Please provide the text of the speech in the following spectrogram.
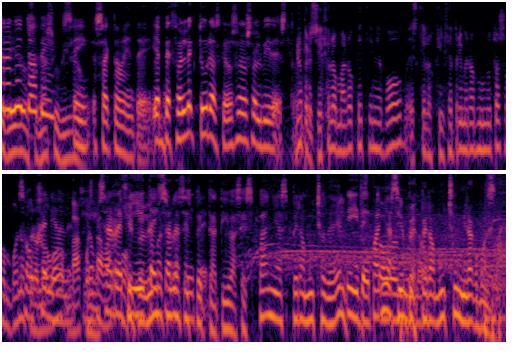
trending topic. Sí, exactamente. Y empezó en lecturas, que no se nos olvide esto. No, pero si es que lo malo que tiene Bob es que los 15 primeros minutos son buenos, Son pero geniales. luego va Sí, cuesta se repite. Sí, el problema y se son las expectativas. España espera mucho de él. Y de todo España el siempre mundo. espera mucho y mira cómo le va.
